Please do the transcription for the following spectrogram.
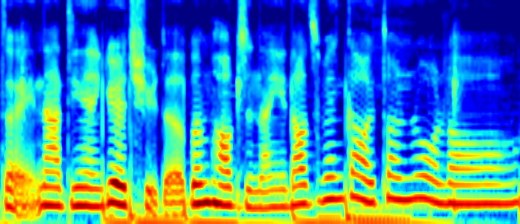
对，那今天乐曲的奔跑指南也到这边告一段落喽，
